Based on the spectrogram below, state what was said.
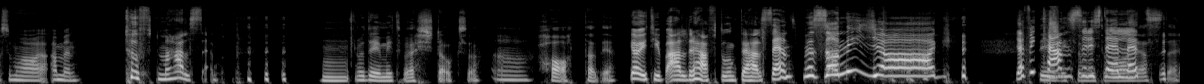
som har ja, men, tufft med halsen. Mm, och det är mitt värsta också. Hatar det. Jag har ju typ aldrig haft ont i halsen, men sån är jag! Jag fick är cancer liksom istället.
